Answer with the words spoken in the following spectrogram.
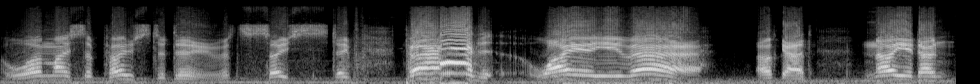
What am I supposed to do? It's so stupid. Why are you there? Oh god. No you don't.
